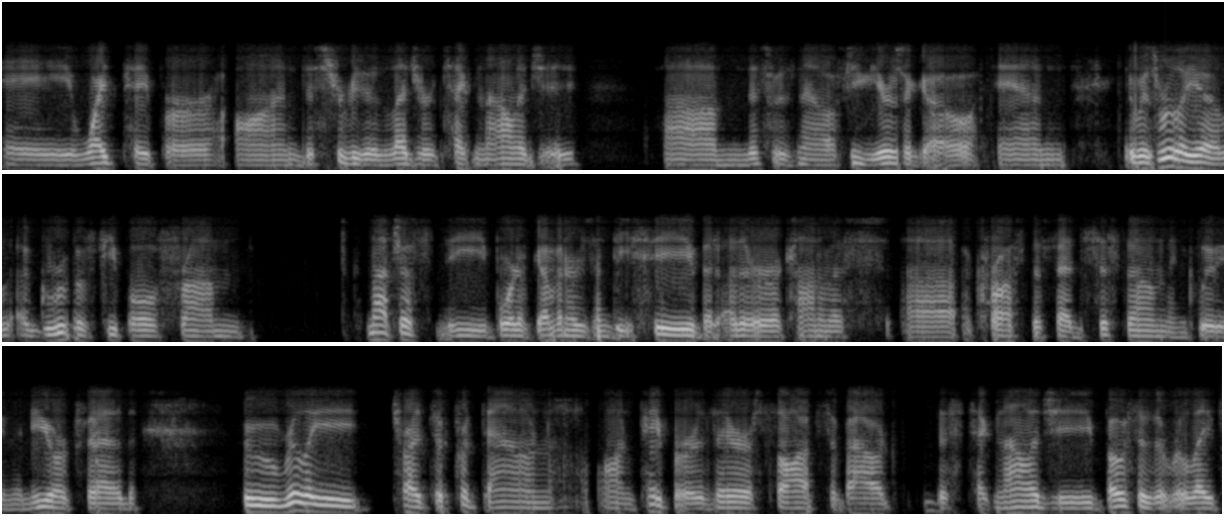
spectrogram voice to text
a white paper on distributed ledger technology. Um, this was now a few years ago, and it was really a, a group of people from not just the Board of Governors in DC, but other economists uh, across the Fed system, including the New York Fed, who really tried to put down on paper their thoughts about this technology, both as it relates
